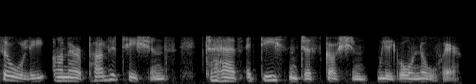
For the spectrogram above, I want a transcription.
solely on our politicians to have a decent discussion we'll go nowhere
